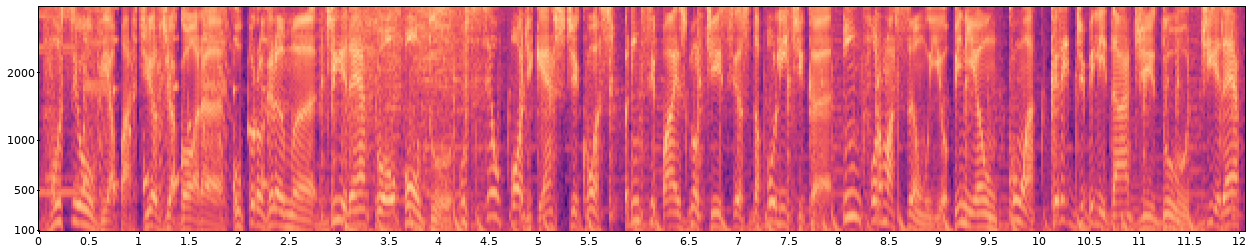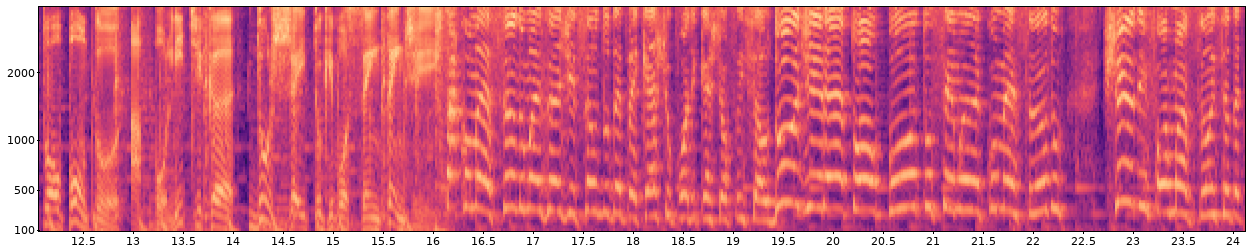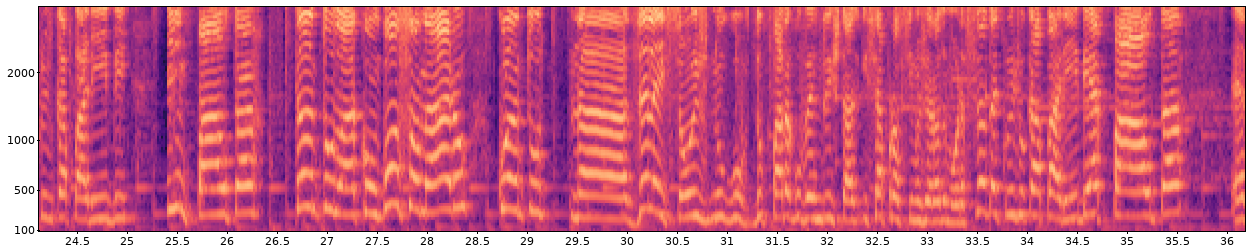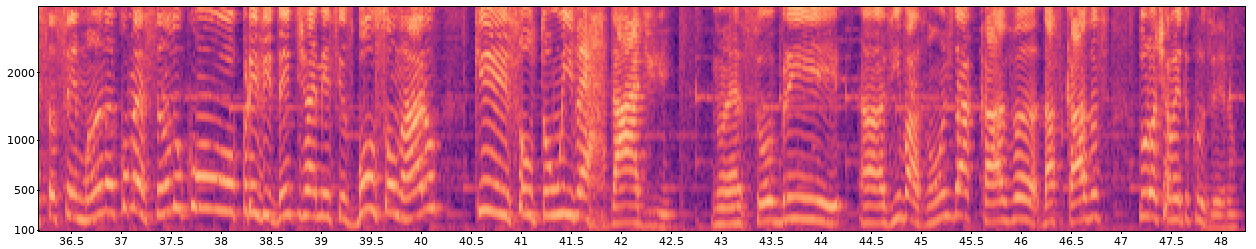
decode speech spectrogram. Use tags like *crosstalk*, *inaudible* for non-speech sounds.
Você ouve a partir de agora o programa Direto ao Ponto, o seu podcast com as principais notícias da política, informação e opinião com a credibilidade do Direto ao Ponto, a política do jeito que você entende. Está começando mais uma edição do DPcast, o podcast oficial do Direto ao Ponto, semana começando, cheio de informações, Santa Cruz do Caparibe, em pauta, tanto lá com Bolsonaro quanto nas eleições no, do, para governo do estado que se aproxima, Geraldo Moura. Santa Cruz do Caparibe é pauta essa semana, começando com o presidente Jair Messias Bolsonaro, que soltou uma inverdade, não é, sobre as invasões da casa, das casas do loteamento Cruzeiro.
